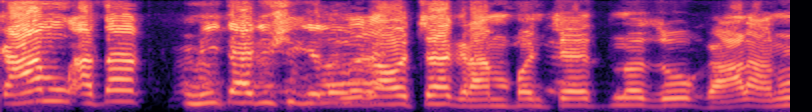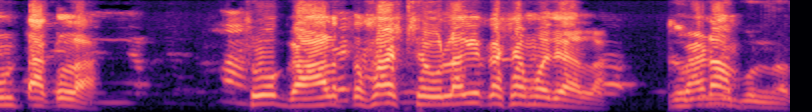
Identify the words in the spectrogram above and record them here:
काम आता मी त्या दिवशी गेलो गावच्या ग्रामपंचायतनं जो गाळ आणून टाकला तो गाळ तसाच ठेवला की कशामध्ये आला? मॅडम बोलणार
